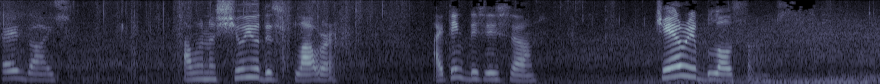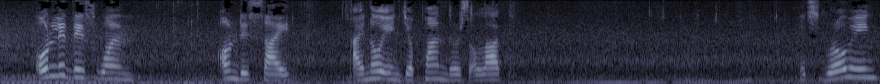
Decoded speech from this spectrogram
Hey, guys. I want to show you this flower. I think this is uh, cherry blossoms. Only this one on this side. I know in Japan there's a lot. It's growing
